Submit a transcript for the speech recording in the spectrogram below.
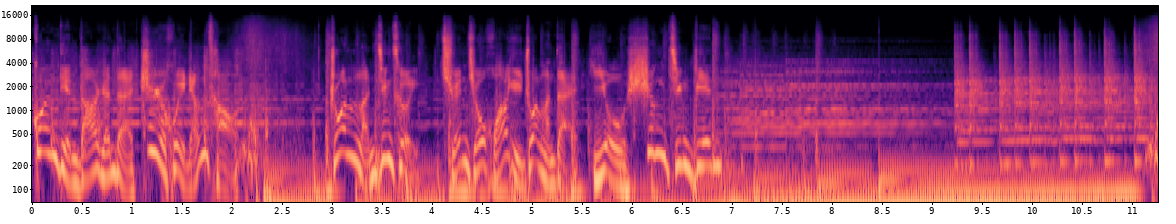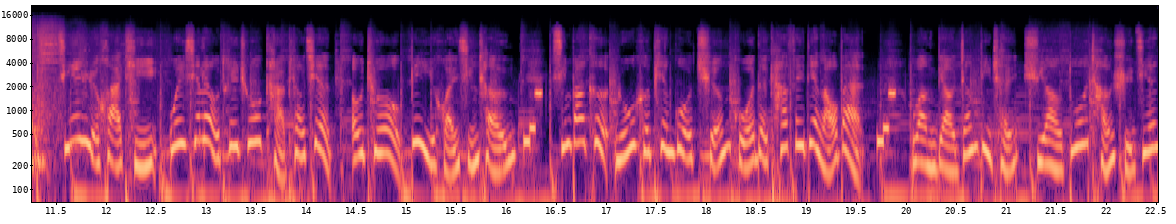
观点达人的智慧粮草。专栏精粹，全球华语专栏的有声精编。日话题：微星六推出卡票券，O2O 闭环形成。星巴克如何骗过全国的咖啡店老板？忘掉张碧晨需要多长时间？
